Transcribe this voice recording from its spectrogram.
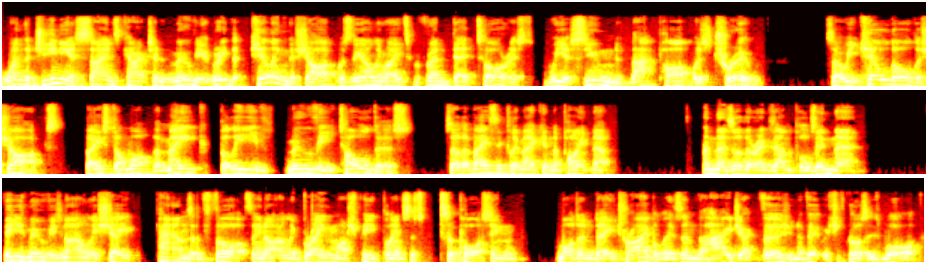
When the genius science character in the movie agreed that killing the shark was the only way to prevent dead tourists, we assumed that part was true. So we killed all the sharks based on what the make believe movie told us. So they're basically making the point that, and there's other examples in there, these movies not only shape patterns of thought, they not only brainwash people into supporting modern day tribalism, the hijacked version of it, which of course is war,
